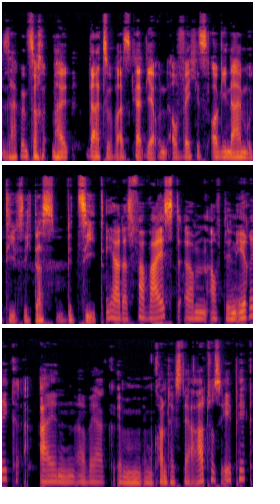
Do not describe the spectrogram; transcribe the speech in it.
Sag uns doch mal dazu was, Katja, und auf welches Originalmotiv sich das bezieht. Ja, das verweist ähm, auf den Erik, ein äh, Werk im, im Kontext der Artus-Epik.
